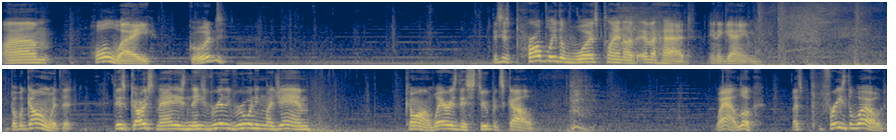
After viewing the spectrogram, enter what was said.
Um, hallway. Good. This is probably the worst plan I've ever had in a game. But we're going with it. This ghost man, is he's really ruining my jam. Come on, where is this stupid skull? wow, look. Let's freeze the world.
